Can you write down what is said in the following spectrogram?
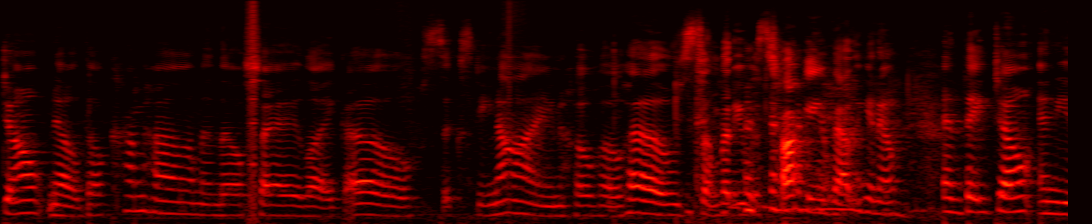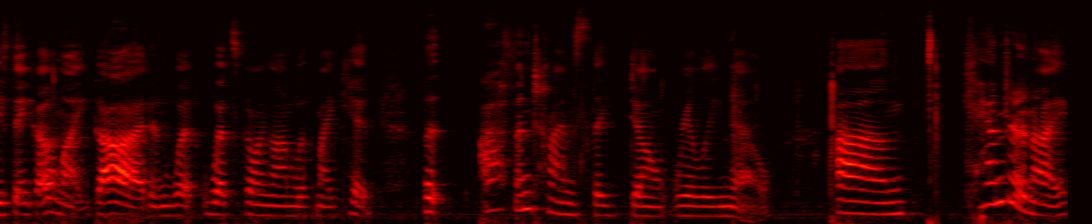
don't know. They'll come home and they'll say like, "Oh, 69, ho ho ho." Somebody was talking about, you know, and they don't. And you think, "Oh my God!" And what what's going on with my kid? But oftentimes they don't really know. Um, Kendra and I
